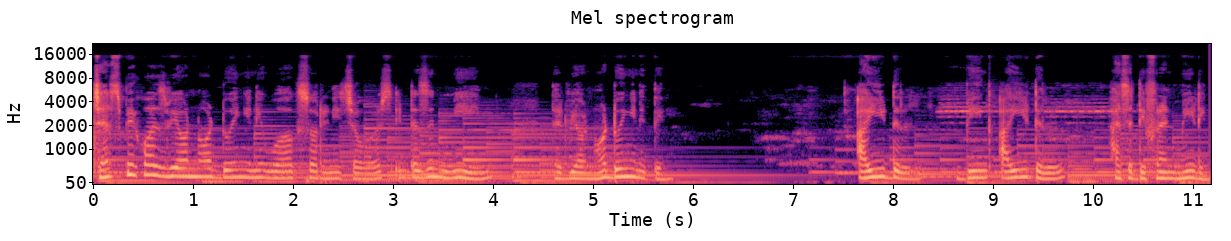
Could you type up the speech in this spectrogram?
Just because we are not doing any works or any chores, it doesn't mean that we are not doing anything. Idle, being idle, has a different meaning.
